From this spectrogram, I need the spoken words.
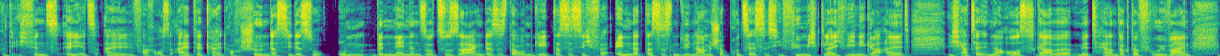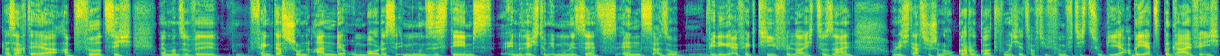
Und ich finde es äh, jetzt einfach aus Eitelkeit auch schön, dass Sie das so umbenennen sozusagen, dass es darum geht, dass es sich verändert, dass es ein dynamischer Prozess ist. Ich fühle mich gleich weniger alt. Ich hatte in der Ausgabe mit Herrn Dr. Frühwein, da sagte er, ab 40, wenn man so will, fängt das schon an, der Umbau des Immunsystems in Richtung Immunisenz, also weniger effektiv vielleicht zu sein. Und ich dachte schon, oh Gott, oh Gott, wo ich jetzt auf die 50 zugehe. Aber jetzt begreife ich,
